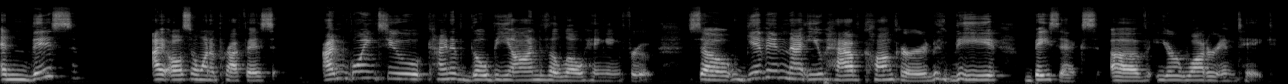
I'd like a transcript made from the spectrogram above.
And this, I also want to preface I'm going to kind of go beyond the low hanging fruit. So, given that you have conquered the basics of your water intake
